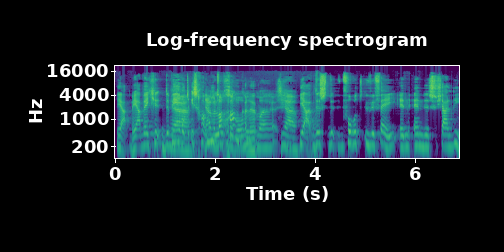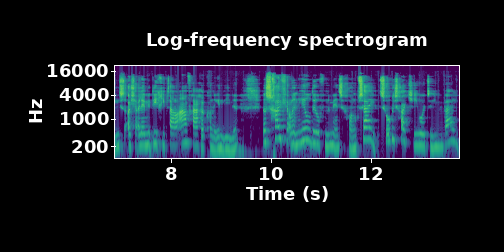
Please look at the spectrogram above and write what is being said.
Ja, maar ja, weet je, de wereld Ja. is gewoon ja, niet erom, toegankelijk. maar ja. Ja, dus de- bijvoorbeeld UWV en, en de sociale dienst, als je alleen maar digitaal aanvragen kan indienen, dan schuif je al een heel deel van de mensen gewoon opzij. Sorry schatje, je hoort er niet meer bij.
